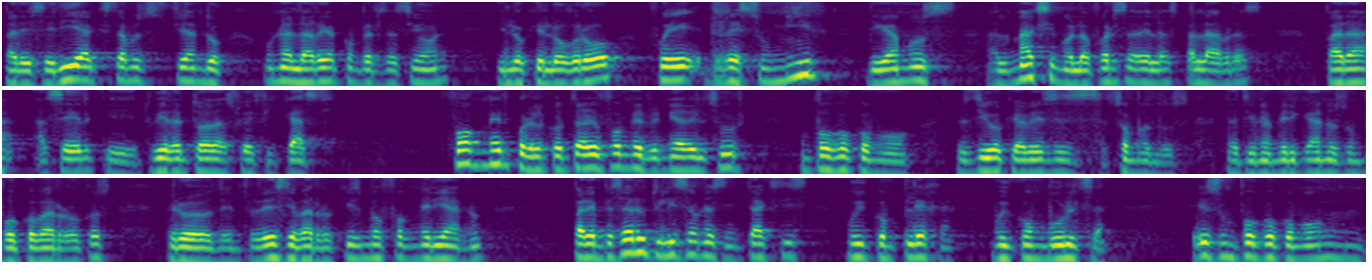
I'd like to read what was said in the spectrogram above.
parecería que estamos escuchando una larga conversación y lo que logró fue resumir, digamos, al máximo la fuerza de las palabras para hacer que tuvieran toda su eficacia. Faulkner, por el contrario, Faulkner venía del sur, un poco como les digo que a veces somos los latinoamericanos un poco barrocos, pero dentro de ese barroquismo faulkneriano, para empezar utiliza una sintaxis muy compleja, muy convulsa. Es un poco como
